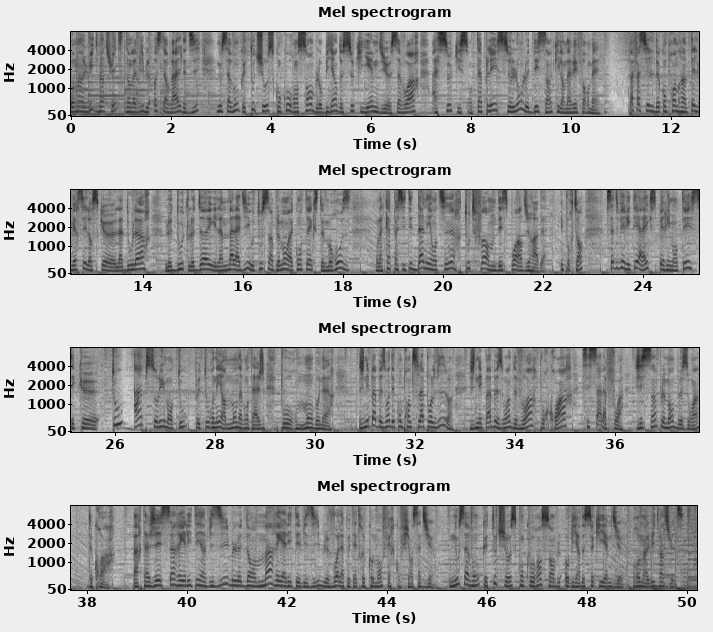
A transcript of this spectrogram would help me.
Romains 8, 28 dans la Bible Osterwald dit Nous savons que toutes choses concourent ensemble au bien de ceux qui aiment Dieu, savoir à ceux qui sont appelés selon le dessein qu'il en avait formé. Pas facile de comprendre un tel verset lorsque la douleur, le doute, le deuil, la maladie ou tout simplement un contexte morose ont la capacité d'anéantir toute forme d'espoir durable. Et pourtant, cette vérité à expérimenter, c'est que tout, absolument tout, peut tourner en mon avantage, pour mon bonheur. Je n'ai pas besoin de comprendre cela pour le vivre, je n'ai pas besoin de voir pour croire, c'est ça la foi, j'ai simplement besoin de croire. Partager sa réalité invisible dans ma réalité visible, voilà peut-être comment faire confiance à Dieu. Nous savons que toutes choses concourent ensemble au bien de ceux qui aiment Dieu. Romains 8, 28.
